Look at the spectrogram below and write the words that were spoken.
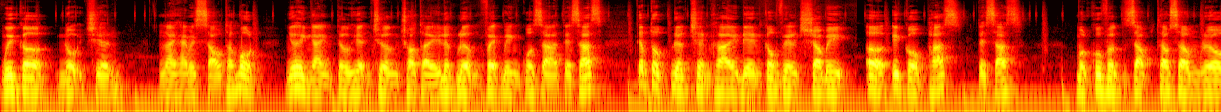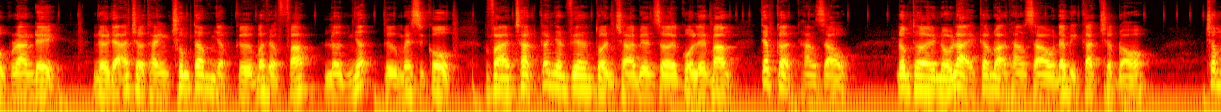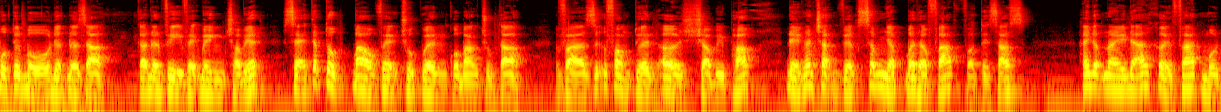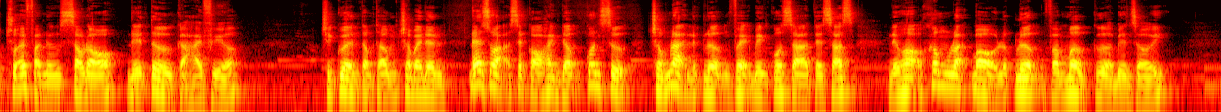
Nguy cơ nội chiến Ngày 26 tháng 1, những hình ảnh từ hiện trường cho thấy lực lượng vệ binh quốc gia Texas tiếp tục được triển khai đến công viên Shelby ở Eagle Pass, Texas, một khu vực dọc theo sông Rio Grande, nơi đã trở thành trung tâm nhập cư bất hợp pháp lớn nhất từ Mexico và chặn các nhân viên tuần tra biên giới của liên bang tiếp cận hàng rào, đồng thời nối lại các đoạn hàng rào đã bị cắt trước đó. Trong một tuyên bố được đưa ra, các đơn vị vệ binh cho biết sẽ tiếp tục bảo vệ chủ quyền của bang chúng ta và giữ phòng tuyến ở Shelby Park để ngăn chặn việc xâm nhập bất hợp pháp vào Texas. Hành động này đã khởi phát một chuỗi phản ứng sau đó đến từ cả hai phía. Chính quyền Tổng thống Joe Biden đe dọa sẽ có hành động quân sự chống lại lực lượng vệ binh quốc gia Texas nếu họ không loại bỏ lực lượng và mở cửa biên giới.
